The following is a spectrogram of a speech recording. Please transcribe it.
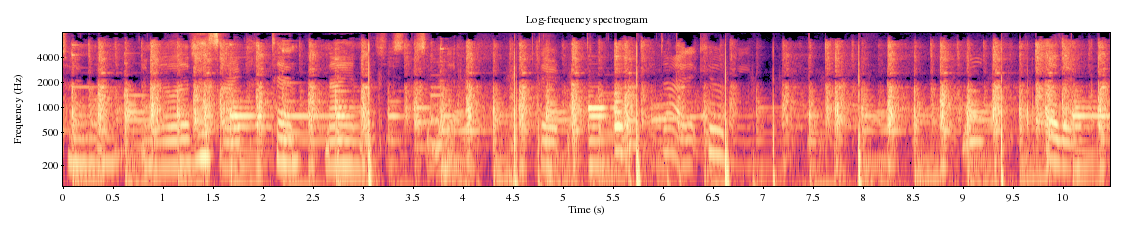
21, I mean 11, sorry. 10, 9. Let's just submit it. There. Oh, it died. It killed me. What? Oh, there.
